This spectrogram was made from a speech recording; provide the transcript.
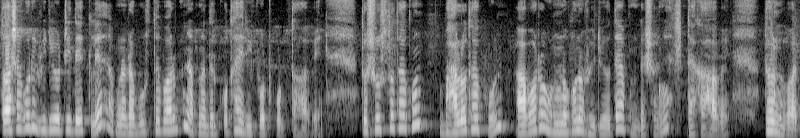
তো আশা করি ভিডিওটি দেখলে আপনারা বুঝতে পারবেন আপনাদের কোথায় রিপোর্ট করতে হবে। তো সুস্থ থাকুন, ভালো থাকুন, আবারও অন্য কোনো ভিডিওতে আপনাদের সঙ্গে দেখা হবে। ধন্যবাদ।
